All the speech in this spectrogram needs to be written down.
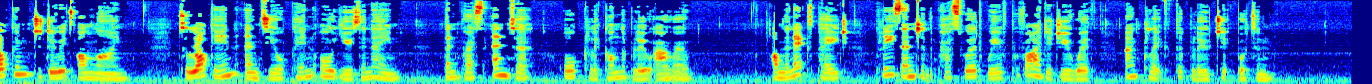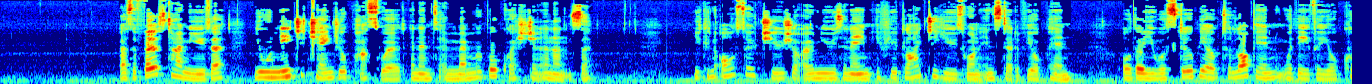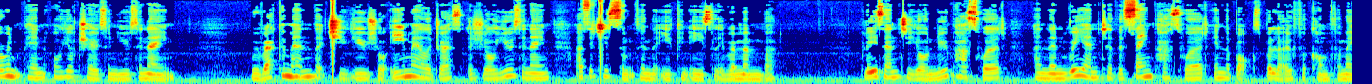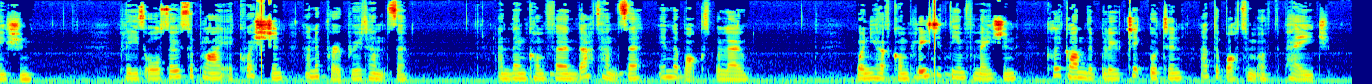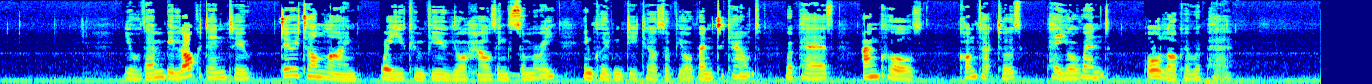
Welcome to Do It Online. To log in, enter your PIN or username, then press Enter or click on the blue arrow. On the next page, please enter the password we have provided you with and click the blue tick button. As a first time user, you will need to change your password and enter a memorable question and answer. You can also choose your own username if you'd like to use one instead of your PIN, although you will still be able to log in with either your current PIN or your chosen username. We recommend that you use your email address as your username as it is something that you can easily remember. Please enter your new password and then re-enter the same password in the box below for confirmation. Please also supply a question and appropriate answer, and then confirm that answer in the box below. When you have completed the information, click on the blue tick button at the bottom of the page. You'll then be logged into Do It Online, where you can view your housing summary, including details of your rent account, repairs and calls, contact us, pay your rent, or log a repair.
